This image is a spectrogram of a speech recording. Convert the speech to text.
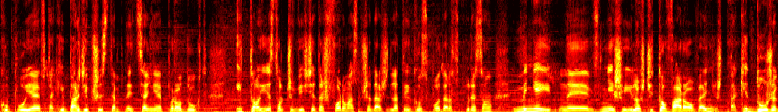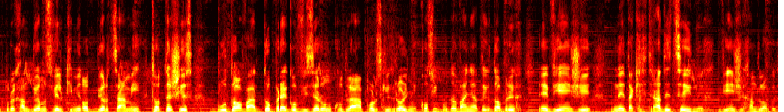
kupuje w takiej bardziej przystępnej cenie produkt i to jest oczywiście też forma sprzedaży dla tych gospodarstw, które są mniej, w mniejszej ilości towarowe niż takie duże, które handlują z wielkimi odbiorcami. To też jest budowa dobrego wizerunku dla polskich rolników i budowania tych dobrych e, więzi, m, takich tradycyjnych więzi handlowych.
